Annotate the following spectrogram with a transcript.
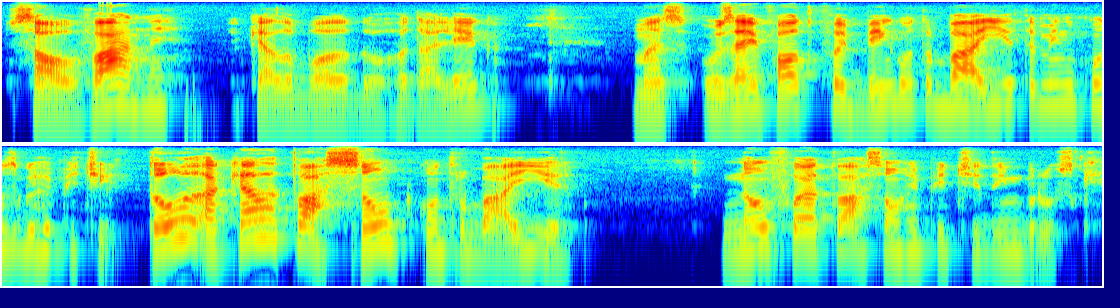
salvar, né? Aquela bola do Rodalega. Mas o Zé Ivaldo foi bem contra o Bahia também não conseguiu repetir. Toda aquela atuação contra o Bahia não foi atuação repetida em Brusque.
